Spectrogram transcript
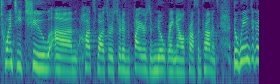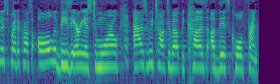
22 um, hot spots or sort of fires of note right now across the province. The winds are going to spread across all of these areas tomorrow, as we talked about, because of this cold front.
